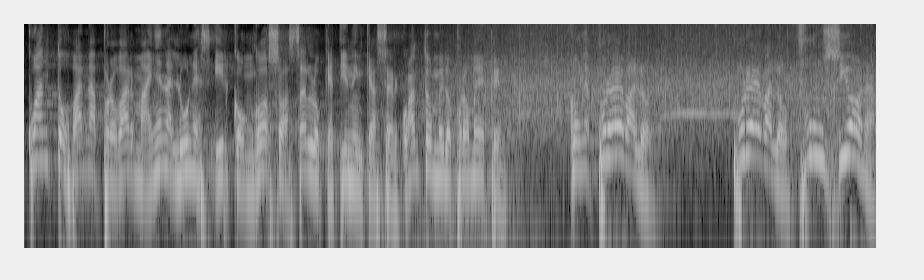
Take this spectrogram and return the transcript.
¿Cuántos van a probar mañana lunes ir con gozo a hacer lo que tienen que hacer? ¿Cuántos me lo prometen? Con- pruébalo, pruébalo, funciona.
